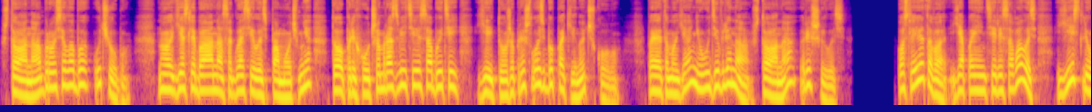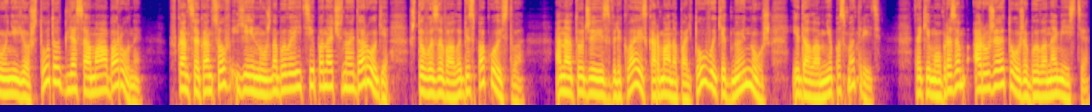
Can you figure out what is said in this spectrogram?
что она бросила бы учебу. Но если бы она согласилась помочь мне, то при худшем развитии событий ей тоже пришлось бы покинуть школу. Поэтому я не удивлена, что она решилась. После этого я поинтересовалась, есть ли у нее что-то для самообороны. В конце концов, ей нужно было идти по ночной дороге, что вызывало беспокойство – она тут же извлекла из кармана пальто выкидной нож и дала мне посмотреть. Таким образом, оружие тоже было на месте.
